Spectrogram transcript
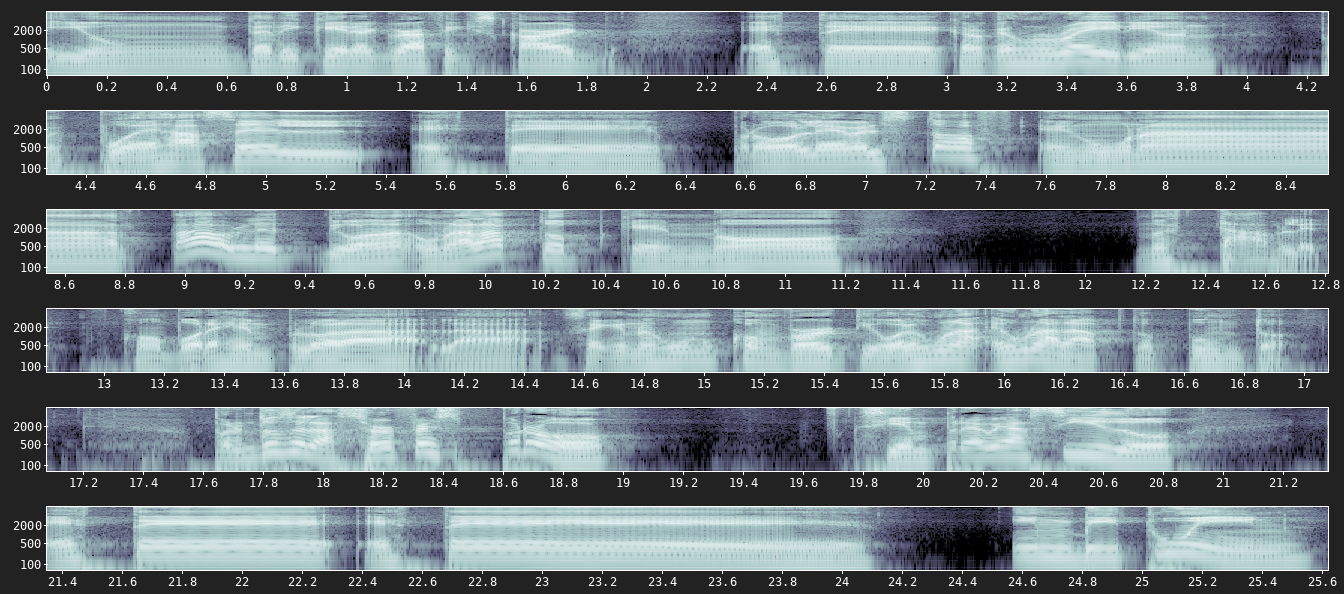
y un Dedicated Graphics Card, este, creo que es un Radeon, pues puedes hacer este pro level stuff en una tablet, digo, una, una laptop que no, no es tablet. Como por ejemplo la, la... O sea, que no es un convertible, es una, es una laptop, punto. Pero entonces la Surface Pro siempre había sido este... Este... In-between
